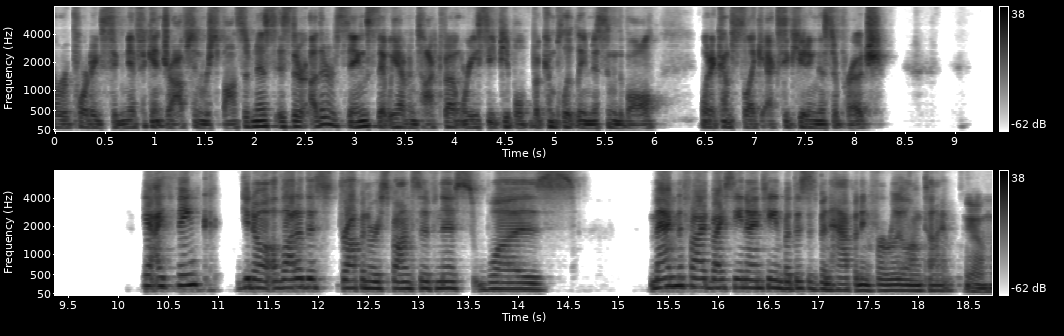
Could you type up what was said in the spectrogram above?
are reporting significant drops in responsiveness. Is there other things that we haven't talked about where you see people but completely missing the ball when it comes to like executing this approach? Yeah, I think, you know, a lot of this drop in responsiveness was magnified by C19, but this has been happening for a really long time. Yeah.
